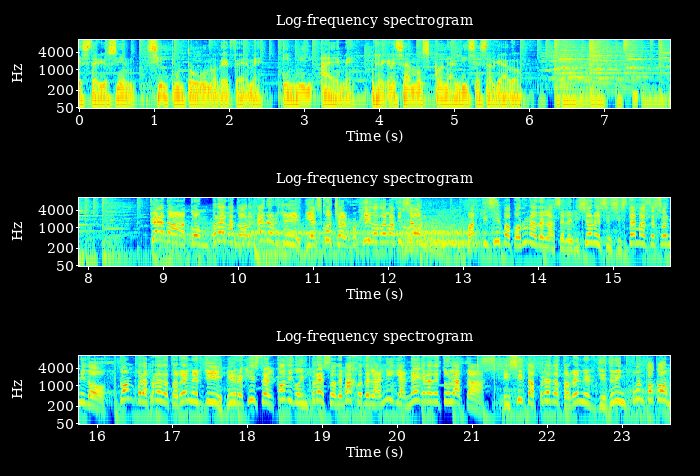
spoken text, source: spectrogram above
Stereo 100, 100.1 de FM y 1000 AM. Regresamos con Alicia Salgado. Con Predator Energy y escucha el rugido de la afición. Participa por una de las televisiones y sistemas de sonido. Compra Predator Energy y registra el código impreso debajo de la anilla negra de tu lata. Visita predatorenergydrink.com.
